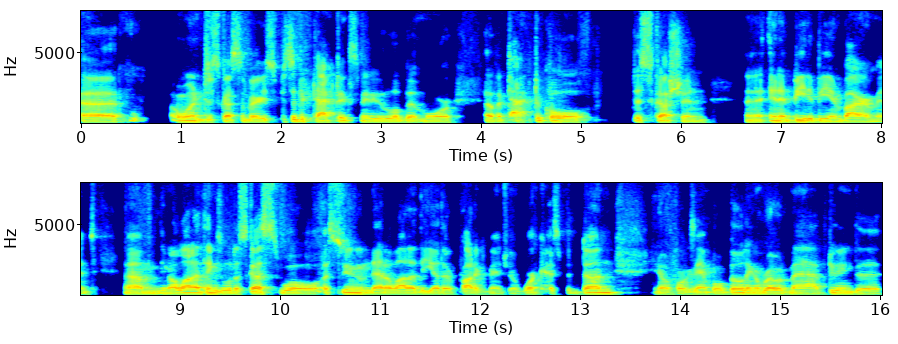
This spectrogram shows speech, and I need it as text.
uh, I want to discuss some very specific tactics, maybe a little bit more of a tactical discussion uh, in a B2B environment. Um, you know, a lot of things we'll discuss will assume that a lot of the other product management work has been done. You know, for example, building a roadmap, doing the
